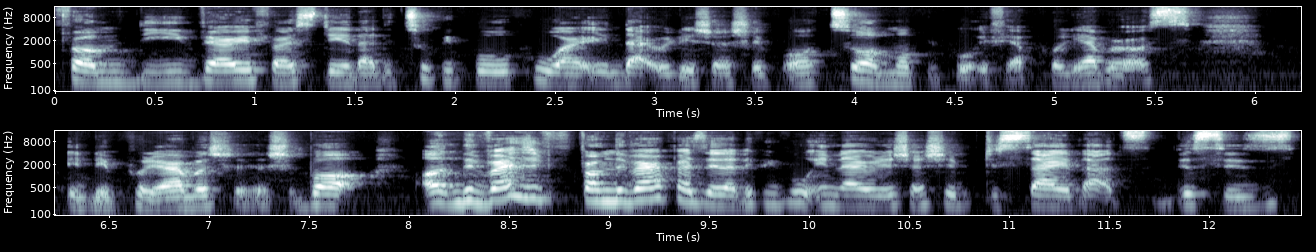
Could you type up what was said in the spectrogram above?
from the very first day that the two people who are in that relationship, or two or more people, if you're polyamorous, in the polyamorous relationship, but on the very from the very first day that the people in that relationship decide that this is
